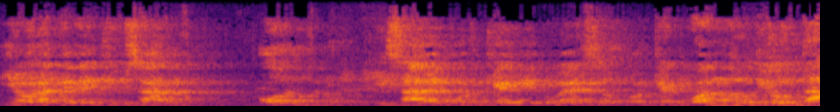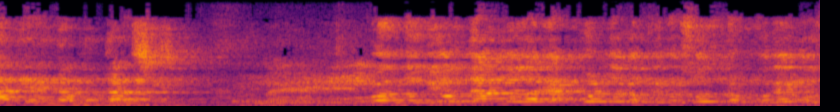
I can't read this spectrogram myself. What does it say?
y ahora tienen que usar otro. ¿Y sabe por qué digo eso? Porque cuando Dios da, da en abundancia. Cuando Dios da, no da de acuerdo a lo que nosotros podemos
